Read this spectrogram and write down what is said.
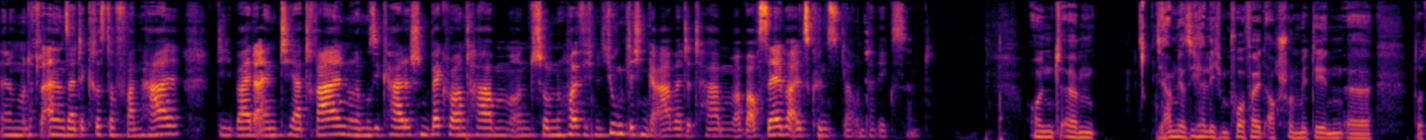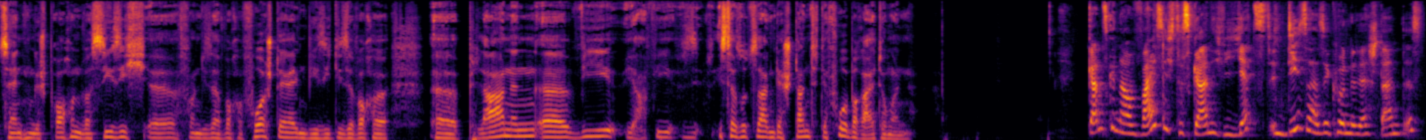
ähm, und auf der anderen Seite Christoph van Haal, die beide einen theatralen oder musikalischen Background haben und schon häufig mit Jugendlichen gearbeitet haben, aber auch selber als Künstler unterwegs sind. Und ähm Sie haben ja sicherlich im Vorfeld auch schon mit den äh, Dozenten gesprochen, was Sie sich äh, von dieser Woche vorstellen, wie Sie diese Woche äh, planen. Äh, wie, ja, wie ist da sozusagen der Stand der Vorbereitungen? Ganz genau weiß ich das gar nicht, wie jetzt in dieser Sekunde der Stand ist.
